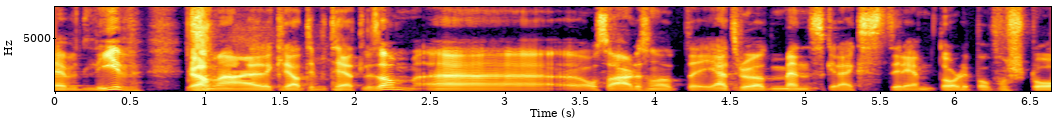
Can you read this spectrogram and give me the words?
levd liv som er kreativitet, liksom. Eh, og så er det sånn at jeg tror at mennesker er ekstremt dårlige på å forstå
